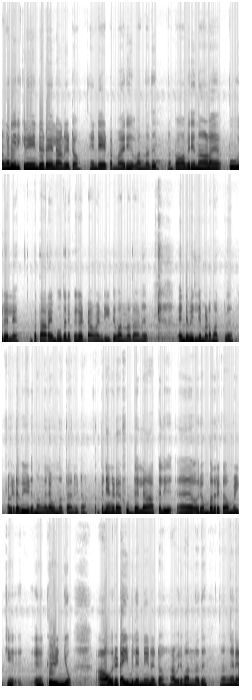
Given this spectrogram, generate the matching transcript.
അങ്ങനെ ഇരിക്കുന്നതിന്റെ ഇടയിലാണ് കേട്ടോ എന്റെ ഏട്ടന്മാർ വന്നത്. അപ്പോൾ അവർ നാളെ പൂരല്ലേ? അപ്പോൾ തറയും പൂതനൊക്കെ കെട്ടാൻ വേണ്ടിയിട്ട് വന്നതാണ്. എന്റെ വല്യമ്മയുടെ മക്കൾ അവരുടെ വീട് മംഗലകുന്നത്താണ് കേട്ടോ. അപ്പോൾ ഞങ്ങളുടെ ഫുഡെല്ലാം ആക്കൽ ഒരു ഒമ്പതരക്ക് ആകുമ്പോഴേക്ക് കഴിഞ്ഞു. ആ ഒരു ടൈമിൽ തന്നെയാണ് കേട്ടോ അവർ വന്നത്. അങ്ങനെ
